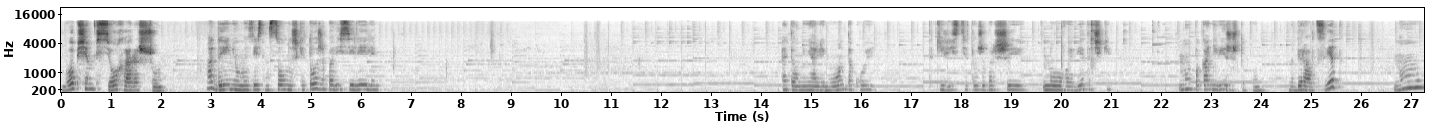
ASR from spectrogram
В общем, все хорошо. А дыню мы здесь на солнышке тоже повеселили. Это у меня лимон такой. Такие листья тоже большие. Новые веточки. Ну, пока не вижу, чтобы он набирал цвет. Но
